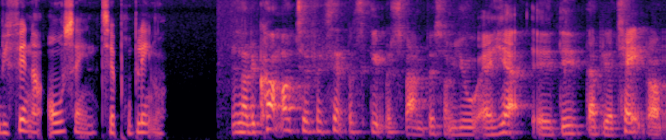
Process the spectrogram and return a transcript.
vi finder årsagen til problemet. Når det kommer til for eksempel skimmelsvampe, som jo er her øh, det, der bliver talt om,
